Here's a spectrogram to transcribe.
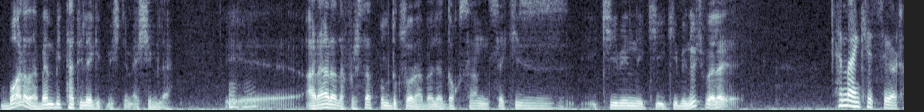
bu arada ben bir tatile gitmiştim eşimle. E, ara ara da fırsat bulduk sonra böyle 98 2002 2003 böyle Hemen kesiyorum.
